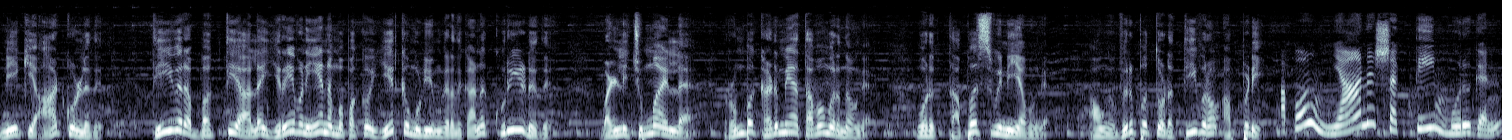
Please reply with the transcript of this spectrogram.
நீக்கி ஆட்கொள்ளுது. தீவிர பக்தியால இறைவனையே நம்ம பக்கம் ஈர்க்க முடியுங்கிறதுக்கான குறியீடு இது. வள்ளி சும்மா இல்ல ரொம்ப கடுமையா தவம் இருந்தவங்க. ஒரு தபஸ்வினி அவங்க. அவங்க விருப்பத்தோட தீவிரம் அப்படி. அப்போ ஞான சக்தி முருகன்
